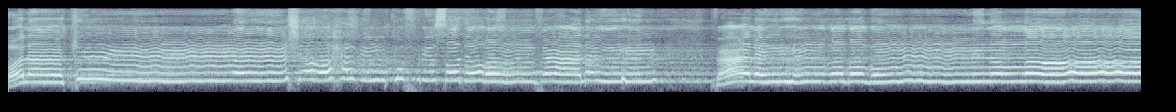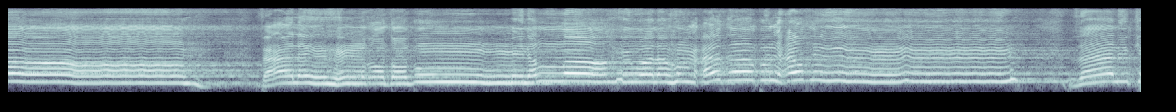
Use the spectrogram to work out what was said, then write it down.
ولكن من شرح بالكفر صدرا فعليهم فعليهم غضب من الله فعليهم غضب من الله ولهم عذاب عظيم ذلك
